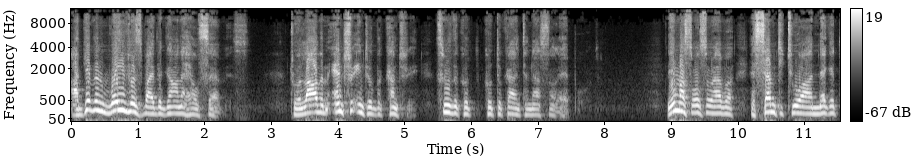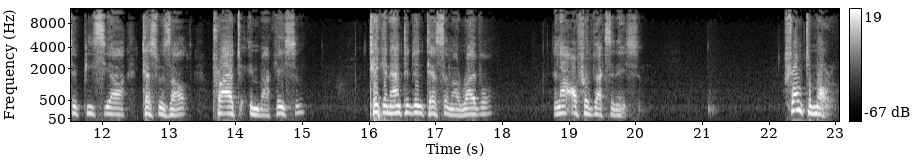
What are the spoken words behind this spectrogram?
are given waivers by the Ghana Health Service to allow them entry into the country through the Kotoka International Airport. They must also have a, a 72-hour negative PCR test result prior to embarkation, take an antigen test on arrival, and are offered vaccination. From tomorrow,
